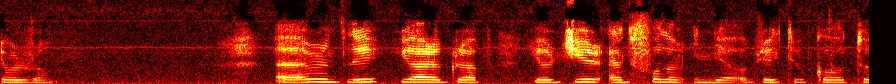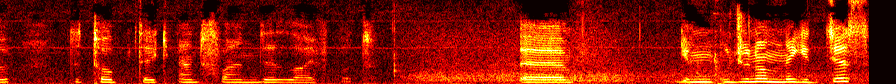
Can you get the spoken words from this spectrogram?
your room. Uh, Apparently, you are grab your gear and follow India. Objective go to the top deck and find the lifeboat. Ee, geminin ucuna mı ne gideceğiz?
